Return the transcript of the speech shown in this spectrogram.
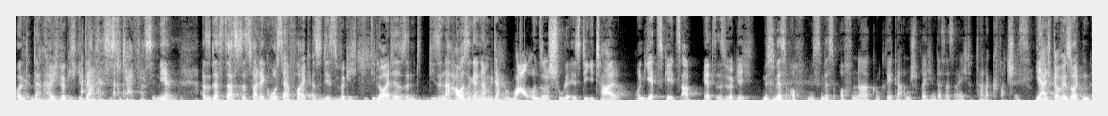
Und dann habe ich wirklich gedacht, das ist total faszinierend. Also das, das, das war der große Erfolg. Also dieses wirklich, die Leute sind, die sind nach Hause gegangen und haben gedacht, wow, unsere Schule ist digital und jetzt geht's ab. Jetzt ist wirklich. Müssen wir es off, müssen wir es offener, konkreter ansprechen, dass das eigentlich totaler Quatsch ist? Ja, ich glaube, wir sollten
